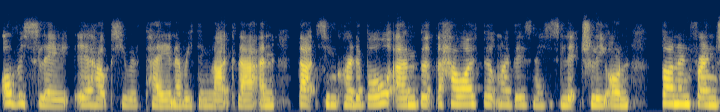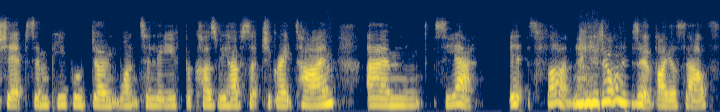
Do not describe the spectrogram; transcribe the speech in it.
obviously it helps you with pay and everything like that and that's incredible. Um but the, how i've built my business is literally on fun and friendships and people don't want to leave because we have such a great time. Um so yeah it's fun. You don't want to do it by yourself.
